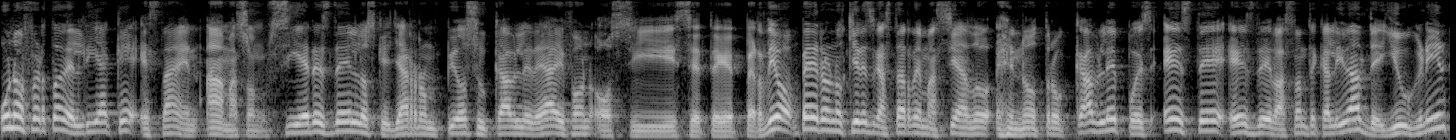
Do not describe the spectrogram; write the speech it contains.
una oferta del día que está en Amazon. Si eres de los que ya rompió su cable de iPhone o si se te perdió, pero no quieres gastar demasiado en otro cable, pues este es de bastante calidad, de Ugreen.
